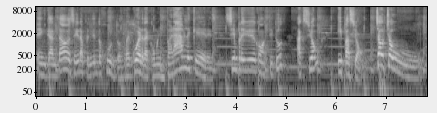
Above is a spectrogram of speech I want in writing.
encantado de seguir aprendiendo juntos. Recuerda, como imparable que eres, siempre vive con actitud, acción y pasión. ¡Chau, chau!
